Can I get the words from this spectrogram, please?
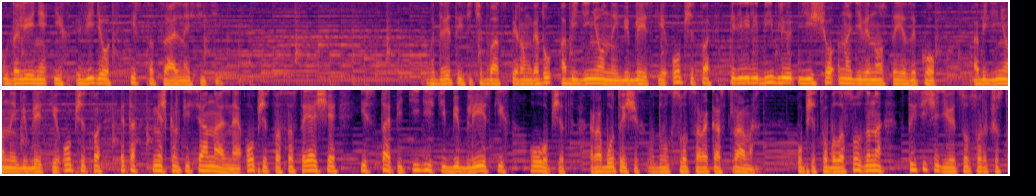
удаления их видео из социальной сети. В 2021 году Объединенные библейские общества перевели Библию еще на 90 языков. Объединенные библейские общества – это межконфессиональное общество, состоящее из 150 библейских обществ, работающих в 240 странах – Общество было создано в 1946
